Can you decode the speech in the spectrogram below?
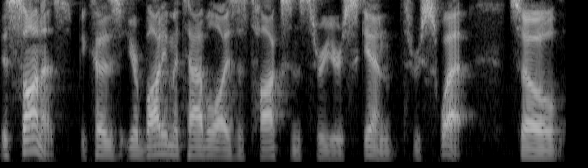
is saunas because your body metabolizes toxins through your skin through sweat. So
